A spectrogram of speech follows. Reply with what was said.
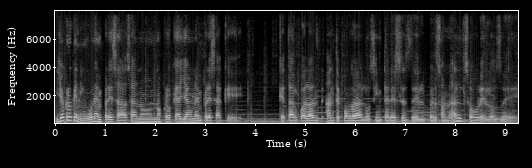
Yo creo que ninguna empresa, o sea, no, no creo que haya una empresa que, que tal cual anteponga los intereses del personal sobre los de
